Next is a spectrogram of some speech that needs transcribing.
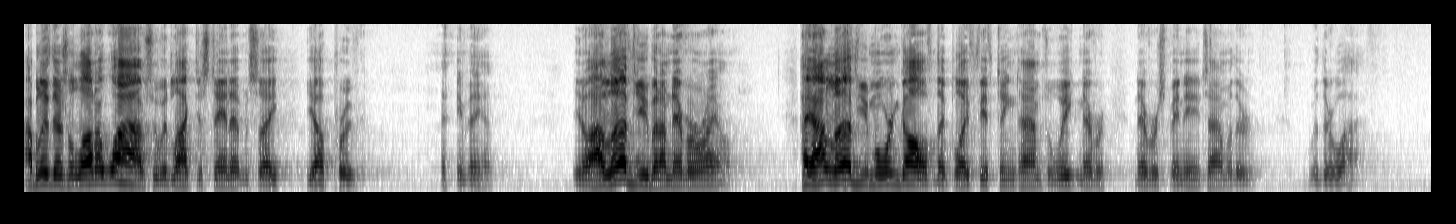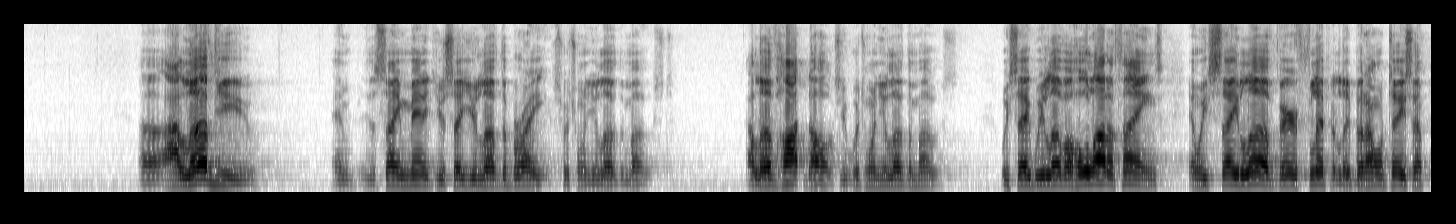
I believe there's a lot of wives who would like to stand up and say, Yeah, prove it. Amen. You know, I love you, but I'm never around. Hey, I love you more in golf. They play 15 times a week, never, never spend any time with their, with their wife. Uh, I love you, and the same minute you say you love the Braves, which one you love the most? I love hot dogs. Which one you love the most? We say we love a whole lot of things, and we say love very flippantly, but I want to tell you something.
